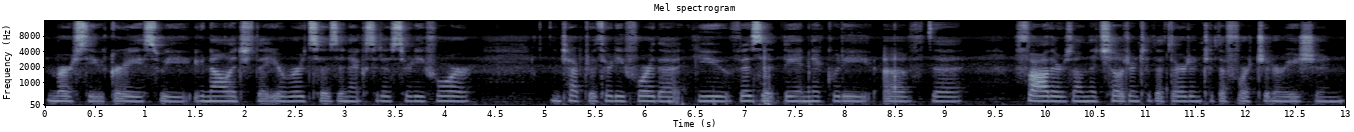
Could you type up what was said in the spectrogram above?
mercy, grace. We acknowledge that your word says in Exodus 34, in chapter 34, that you visit the iniquity of the fathers on the children to the third and to the fourth generation.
